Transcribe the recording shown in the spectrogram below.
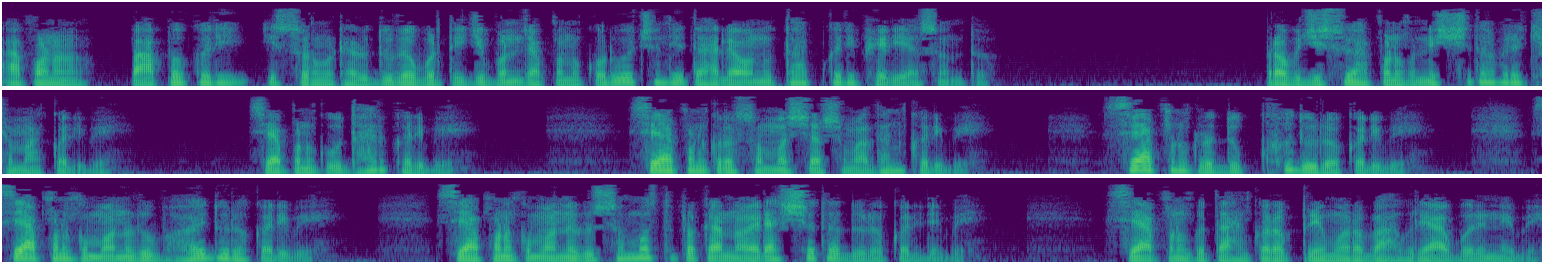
ଆପଣ ପାପ କରି ଈଶ୍ୱରଙ୍କଠାରୁ ଦୂରବର୍ତ୍ତୀ ଜୀବନଯାପନ କରୁଅଛନ୍ତି ତାହେଲେ ଅନୁତାପ କରି ଫେରିଆସନ୍ତୁ। ପ୍ରଭୁ ଯୀଶୁ ଆପଣଙ୍କୁ ନିଶ୍ଚିତ ଭାବରେ କ୍ଷମା କରିବେ। ସେ ଆପଣଙ୍କୁ ଉଦ୍ଧାର କରିବେ। ସେ ଆପଣଙ୍କର ସମସ୍ୟା ସମାଧାନ କରିବେ। ସେ ଆପଣଙ୍କର ଦୁଃଖ ଦୂର କରିବେ। ସେ ଆପଣଙ୍କ ମନରୁ ଭୟ ଦୂର କରିବେ। ସେ ଆପଣଙ୍କ ମନରୁ ସମସ୍ତ ପ୍ରକାର ନୈରାଶ୍ୟତା ଦୂର କରିଦେବେ। ସେ ଆପଣଙ୍କୁ ତାହାଙ୍କର ପ୍ରେମର ବାହୁରେ ଆବରି ନେବେ।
